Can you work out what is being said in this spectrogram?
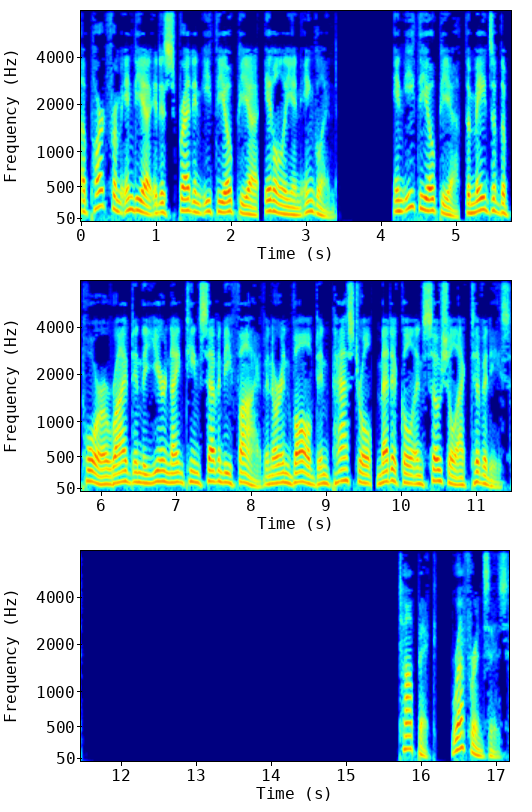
Apart from India it is spread in Ethiopia, Italy and England. In Ethiopia, the Maids of the Poor arrived in the year 1975 and are involved in pastoral, medical and social activities. References.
